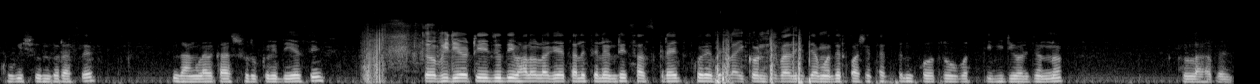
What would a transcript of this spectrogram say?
খুবই সুন্দর আছে। জানলার কাজ শুরু করে দিয়েছি। তো ভিডিওটি যদি ভালো লাগে, তাহলে চ্যানেলটি সাবস্ক্রাইব করে বেল আইকনটি বাজিয়ে দিয়ে আমাদের পাশে থাকবেন। পরবর্তী ভিডিওর জন্য। আল্লাহ হাফেজ।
